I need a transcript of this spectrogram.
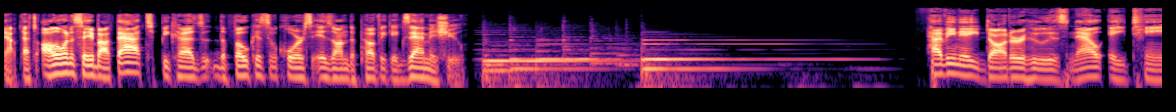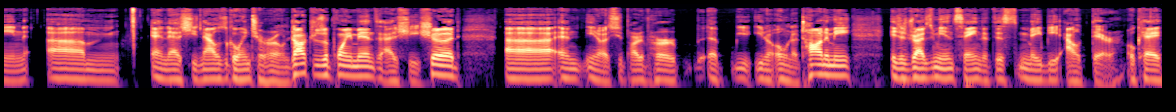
Now, that's all I want to say about that because the focus, of course, is on the pelvic exam issue. Having a daughter who is now 18, um, and as she now is going to her own doctor's appointments, as she should, uh, and you know she's part of her uh, you know own autonomy. It just drives me insane that this may be out there. Okay,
